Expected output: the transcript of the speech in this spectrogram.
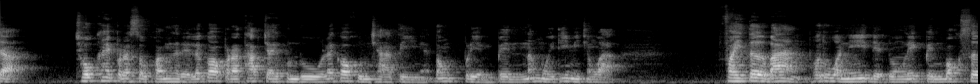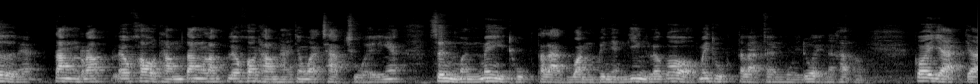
จะชกให้ประสบความสำเร็จแล้วก็ประทับใจคุณดูและก็คุณชาตรีเนี่ยต้องเปลี่ยนเป็นนักมวยที่มีจังหวะ ไฟเตอร์บ้าง เพราะทุกวันนี้เด็ดดวงเล็กเป็นบ็อกเซอร์นี่ยตั้งรับแล้วเข้าทำตั้งรับ แล้วเข้าทำหาจังหวะฉาบฉวยอะไรเงี้ย ซึ่งมันไม่ถูกตลาดวันเป็นอย่างยิ่ง แล้วก็ไม่ถูกตลาดแฟนมวยด้วยนะครับ ก็อยากจะ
